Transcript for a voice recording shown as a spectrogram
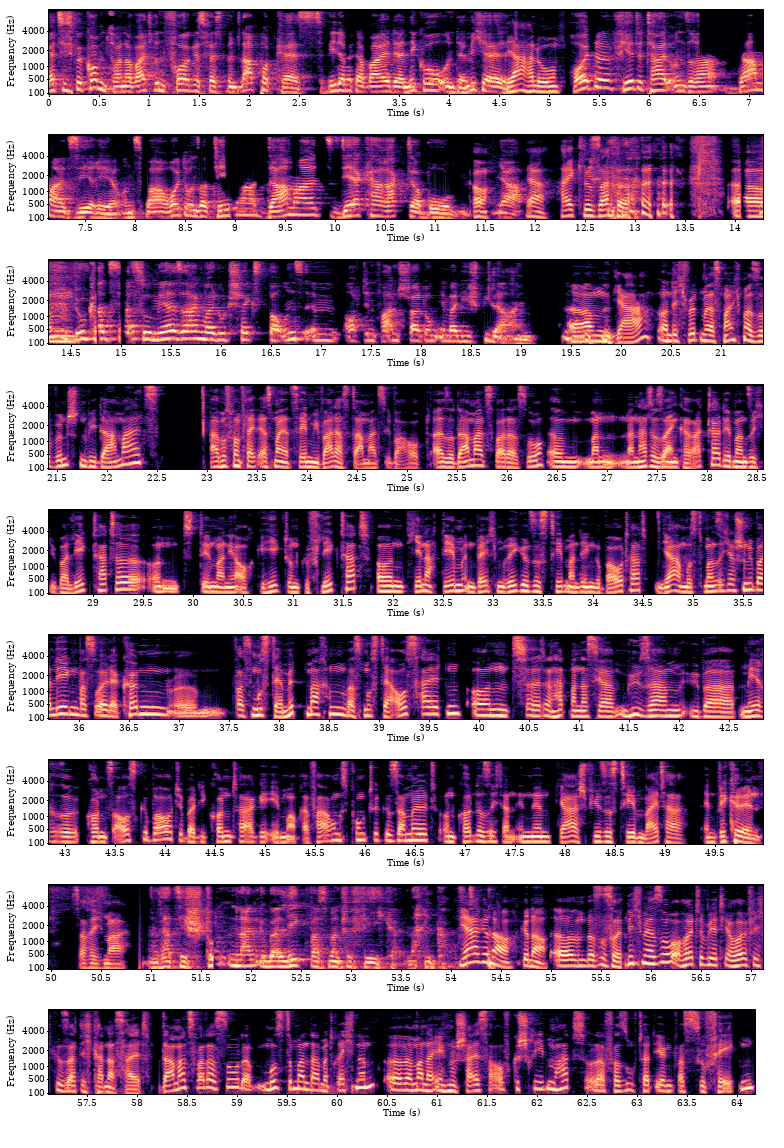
Herzlich willkommen zu einer weiteren Folge des Festment Lab Podcasts. Wieder mit dabei der Nico und der Michael. Ja, hallo. Heute vierte Teil unserer Damals-Serie. Und zwar heute unser Thema Damals der Charakterbogen. Oh, ja. Ja, heikle Sache. ähm, du kannst dazu mehr sagen, weil du checkst bei uns im, auf den Veranstaltungen immer die Spiele ein. ähm, ja, und ich würde mir das manchmal so wünschen wie damals. Da muss man vielleicht erstmal erzählen, wie war das damals überhaupt? Also damals war das so, ähm, man, man hatte seinen Charakter, den man sich überlegt hatte und den man ja auch gehegt und gepflegt hat. Und je nachdem, in welchem Regelsystem man den gebaut hat, ja, musste man sich ja schon überlegen, was soll der können, ähm, was muss der mitmachen, was muss der aushalten. Und äh, dann hat man das ja mühsam über mehrere Cons ausgebaut, über die Con-Tage eben auch Erfahrungspunkte gesammelt und konnte sich dann in den ja, Spielsystemen weiterentwickeln sag ich mal. Das hat sich stundenlang überlegt, was man für Fähigkeiten einkauft. Ja, genau, genau. Ähm, das ist heute nicht mehr so. Heute wird ja häufig gesagt, ich kann das halt. Damals war das so, da musste man damit rechnen, äh, wenn man da irgendeine Scheiße aufgeschrieben hat oder versucht hat, irgendwas zu faken,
